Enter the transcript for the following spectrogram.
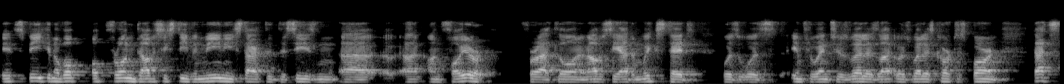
it, speaking of up up front, obviously Stephen Meany started the season uh, on fire for Athlone, and obviously Adam Wixted was was influential as well as as well as Curtis Byrne. That's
